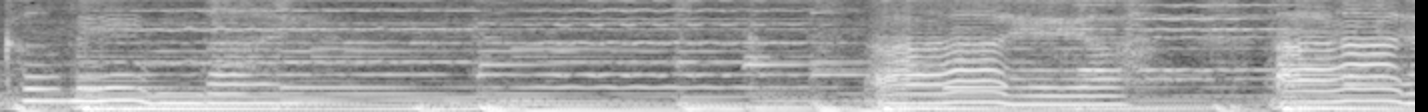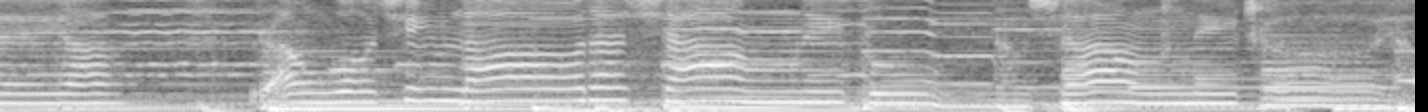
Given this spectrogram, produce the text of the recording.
个明白。哎呀，哎呀，让我勤劳的想你，不能像你这样。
